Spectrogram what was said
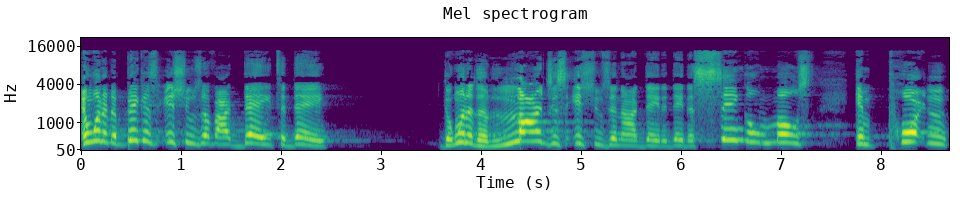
And one of the biggest issues of our day today the, one of the largest issues in our day to day, the single most important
